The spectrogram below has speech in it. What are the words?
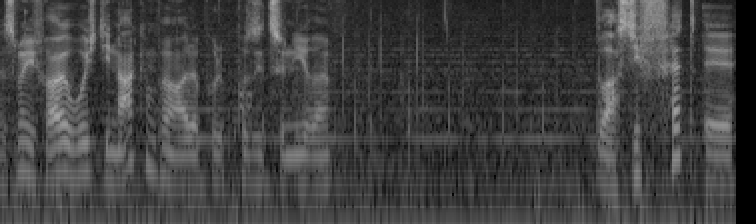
Ist mir die Frage, wo ich die Nahkämpfer alle positioniere. Du hast die fett, ey.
